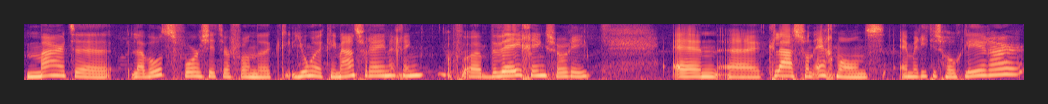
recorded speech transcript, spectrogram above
Maarten Labots, voorzitter van de Jonge Klimaatvereniging. Of uh, beweging, sorry. En uh, Klaas van Egmond, emeritus hoogleraar.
